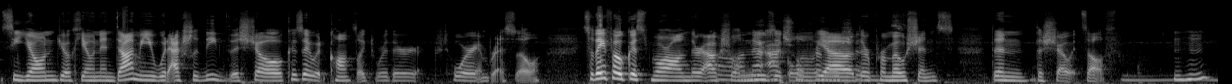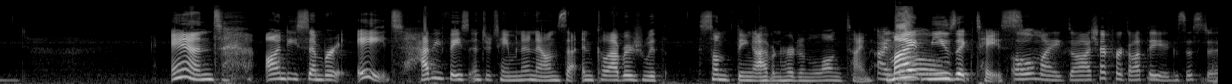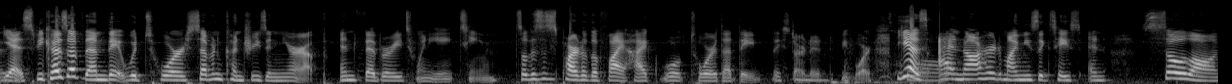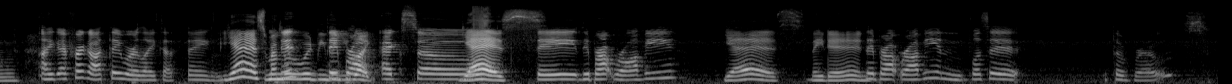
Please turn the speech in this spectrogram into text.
Yohyun, and Dami would actually leave the show because it would conflict with their tour in Brazil. So they focused more on their actual on their musical, actual yeah, their promotions. than the show itself. hmm And on December 8th, Happy Face Entertainment announced that in collaboration with something I haven't heard in a long time, I My know. Music Taste. Oh my gosh, I forgot they existed. Yes, because of them, they would tour seven countries in Europe in February 2018. So this is part of the Fly High World Tour that they they started mm. before. Yes. I had not heard my music taste in so long. Like I forgot they were like a thing. Yes, remember Did- it would be they be brought like EXO. yes, They they brought Ravi. yes, they did. They brought Ravi and was it the Rose?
